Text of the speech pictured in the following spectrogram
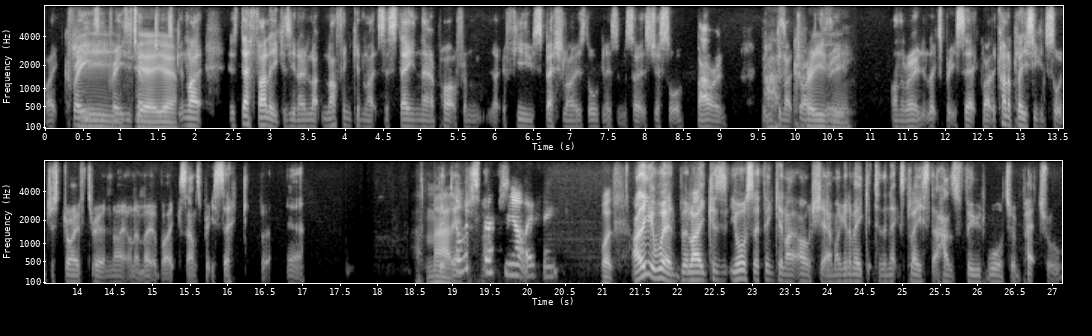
like crazy, crazy Jeez, yeah, temperatures, yeah. and like it's Death Valley because you know like nothing can like sustain there apart from like, a few specialized organisms. So it's just sort of barren, but you can like drive through crazy. on the road. It looks pretty sick. Like the kind of place you could sort of just drive through at night on a motorbike. Sounds pretty sick. But yeah, That's mad. That would stress me out, I think. What? I think it would. But like, because you're also thinking like, oh shit, am I gonna make it to the next place that has food, water, and petrol,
